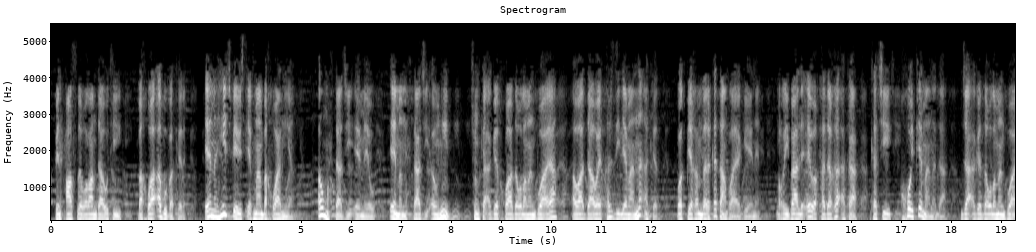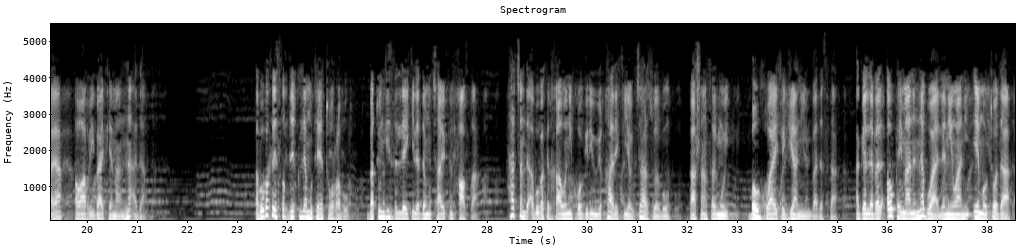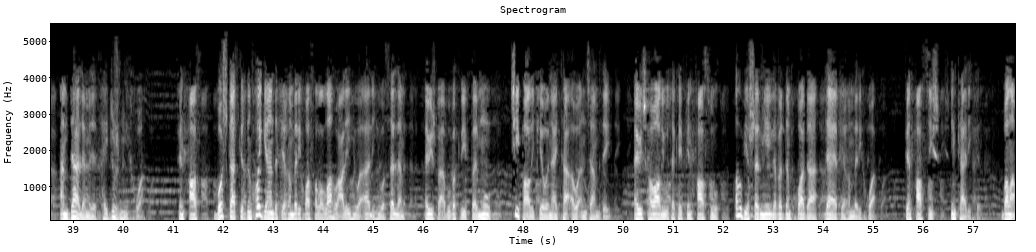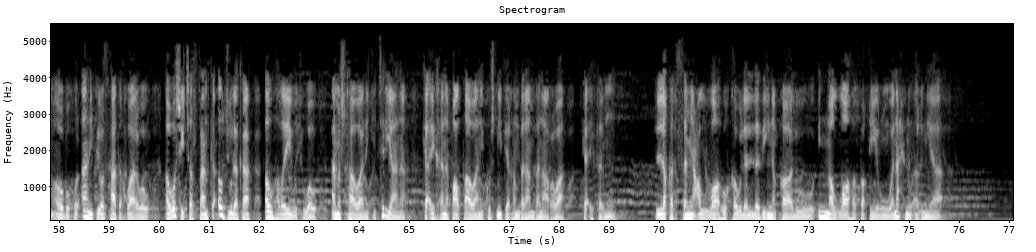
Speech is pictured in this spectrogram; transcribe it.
پینحاس لە وەڵامدا وتی، بەخوا ئەبوبەکر! ئێمە هیچ پێویستیەکمان بە خوا نییە، ئەو موحتاجی ئێمەیە و ئێمە موحتاجی ئەو نین، چونکە ئەگەر خوا دەوڵەمەند بوایە ئەوا داوای قەرزی لێمان نەئەکرد، وەک پێغەمبەرەکەتان ڕایەگەیەنێ. ڕیبا لە ئێوە قەدەغە ئەکا کەچی خۆی پێمان ئەدا جا ئەگەر دەوڵەمەند بوایە ئەوا ڕیبای پێمان نەئەدا. ئەبوبەکری سدیق لەم وتەیە توڕە بوو بە توندی زللەیەکی لە دەموو چاوی فنحاس دا هەرچەندە ئەبوبەکر خاوەنی خۆگری و ویقارێکی یەکجار زۆر بوو پاشان فەرمووی بەو خوایەی کە گیانی بەدەستە ئەگەر لەبەر ئەو پەیمانە نەبوایە لە نێوانی ئێمە و تۆدا ئەمدا لە ملت هەی دوژمنی خوا. فنحاس بۆ شکاتکردن خۆی گەیاندە پێغەمبەری خوا صلی اللە علیه و آله و سلم ئەویش بە ئەبوبەکری فەرموو چی پاڵی پێوە نای تا ئەوە ئەنجام بدەی ئەویش هەواڵی وتەکەی فنحاس و ئەو بێ شەرمیەی لەبەردەم خوادا دایە پێغەمبەری خوا پینحاسیش ئینکاری کرد، بەڵام ئەوە بوو قورئانی پیرۆز هاتە خوارەوە و ئەوەشی چەسپاند کە ئەو جوولەکە ئەو هەڵەیەی وتووە و ئەمەش تاوانێکی تریانە کە ئەیخەنە پاڵ تاوانی کوشتنی پێغەمبەران بە ناڕەوا کە ئەیفەرموون، لقد سمع اللە قول الذین قالوا ان اللە فقیر ونحن اغنیاء.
